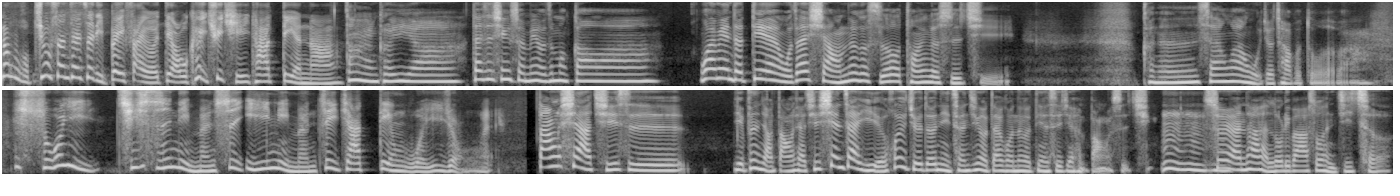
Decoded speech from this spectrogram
那我就算在这里被 fire 掉，我可以去其他店啊，当然可以啊，但是薪水没有这么高啊。外面的店，我在想那个时候同一个时期，可能三万五就差不多了吧。诶所以其实你们是以你们这家店为荣，哎，当下其实也不能讲当下，其实现在也会觉得你曾经有待过那个店是一件很棒的事情。嗯嗯，虽然它很啰里吧嗦、很机车，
